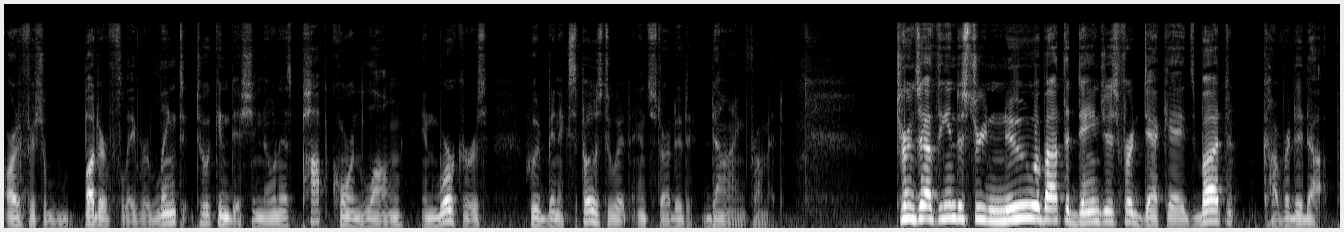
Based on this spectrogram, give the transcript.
artificial butter flavor linked to a condition known as popcorn lung in workers who had been exposed to it and started dying from it. Turns out the industry knew about the dangers for decades, but covered it up.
